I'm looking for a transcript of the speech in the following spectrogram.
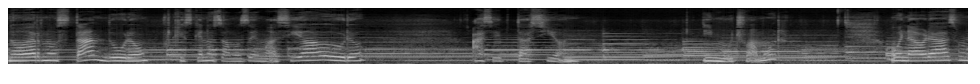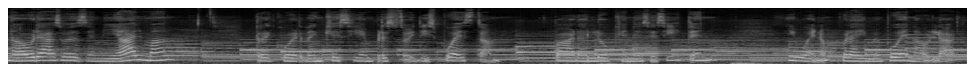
no darnos tan duro, porque es que nos damos demasiado duro, aceptación y mucho amor. Un abrazo, un abrazo desde mi alma. Recuerden que siempre estoy dispuesta para lo que necesiten y bueno, por ahí me pueden hablar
